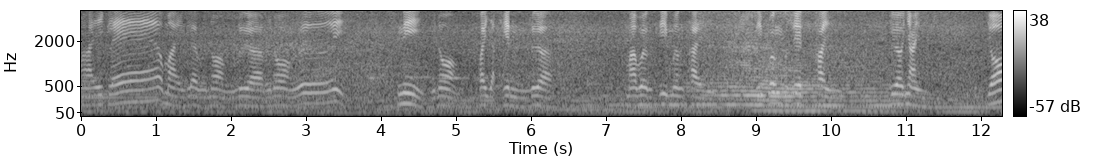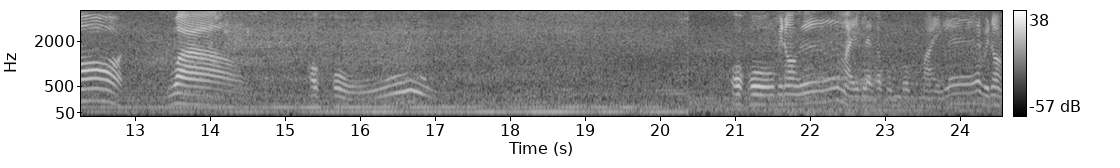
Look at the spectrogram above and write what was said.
มาอีกแล้วมาอีกแล้วพี่น้องเรือพี่น้องเอ้ยนี่พี่น้องใครอยากเห็นเรือ มาเบิ่งที่เมืองไทยที่เบิ่งประเทศไทยเรือใหญ่ยอด ว้าว โอ้โหโอ้โหพี่น้องเอ้ยมาอีกแล้วครับผมผมมาอีกแล้วพี่น้อง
